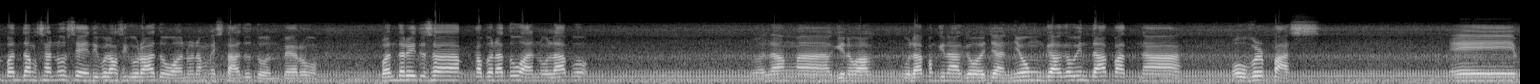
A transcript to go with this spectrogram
bandang San Jose, hindi ko lang sigurado ano ng estado doon, pero banda rito sa Cabanatuan, wala po. Walang ah, ginawa, wala pang ginagawa diyan. Yung gagawin dapat na overpass eh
